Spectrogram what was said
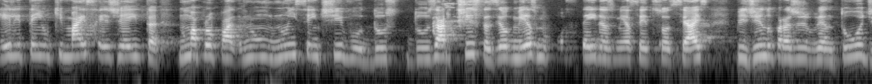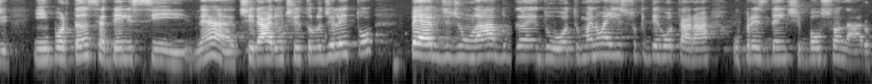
ele tem o que mais rejeita numa num, num incentivo dos, dos, artistas. Eu mesmo postei nas minhas redes sociais pedindo para a juventude e importância deles se né, tirarem o título de eleitor. Perde de um lado, ganha do outro. Mas não é isso que derrotará o presidente Bolsonaro.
